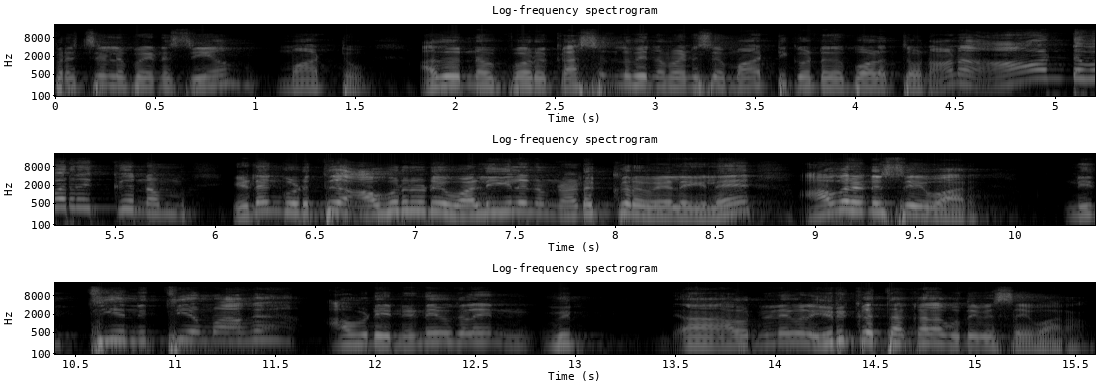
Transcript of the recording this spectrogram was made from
பிரச்சனையில் போய் என்ன செய்யும்? மாட்டும். அது ஒரு நம்ம ஒரு கஷ்டத்தில் போய் நம்ம என்ன செய்ய மாட்டிக்கொண்டது போல தோணும். ஆனால் ஆண்டவருக்கு நம் இடம் கொடுத்து அவருடைய வழியில் நம்ம நடக்கிற வேலையிலே அவர் என்ன செய்வார்? நித்திய நித்தியமாக அவருடைய நினைவுகளை அவர் நினைவுகள் இருக்கத்தக்கதாக உதவி செய்வாராம்.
